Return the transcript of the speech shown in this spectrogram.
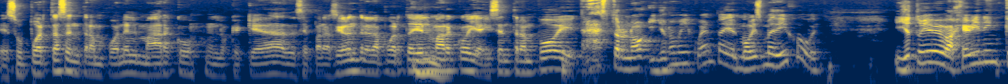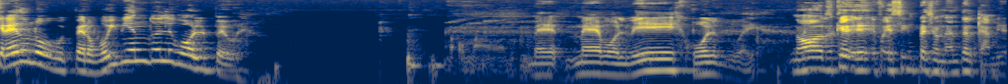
Eh, su puerta se entrampó en el marco, en lo que queda de separación entre la puerta y el marco, y ahí se entrampó y tras tronó. Y yo no me di cuenta, y el Mois me dijo, güey. Y yo todavía me bajé bien incrédulo, güey, pero voy viendo el golpe, güey. Me, me volví Hulk, güey. No, es que eh, es impresionante el cambio.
